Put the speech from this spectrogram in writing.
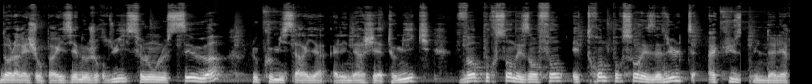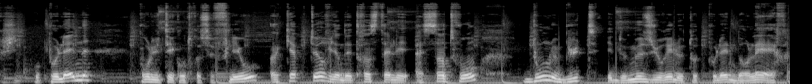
dans la région parisienne aujourd'hui. Selon le CEA, le commissariat à l'énergie atomique, 20% des enfants et 30% des adultes accusent une allergie au pollen. Pour lutter contre ce fléau, un capteur vient d'être installé à Saint-Ouen, dont le but est de mesurer le taux de pollen dans l'air.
